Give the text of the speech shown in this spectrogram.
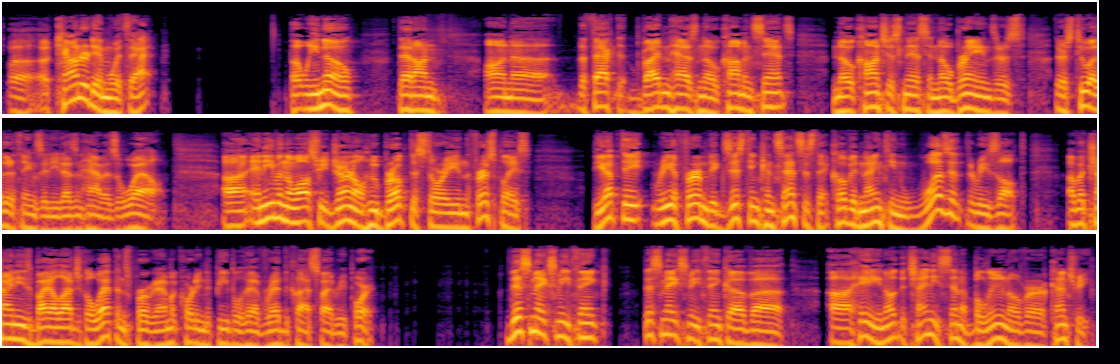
uh, countered him with that. But we know that on on uh, the fact that Biden has no common sense, no consciousness, and no brains, there's there's two other things that he doesn't have as well. Uh, and even the Wall Street Journal, who broke the story in the first place, the update reaffirmed existing consensus that COVID 19 wasn't the result of a Chinese biological weapons program, according to people who have read the classified report. This makes me think. This makes me think of, uh, uh, hey, you know, the Chinese sent a balloon over our country,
